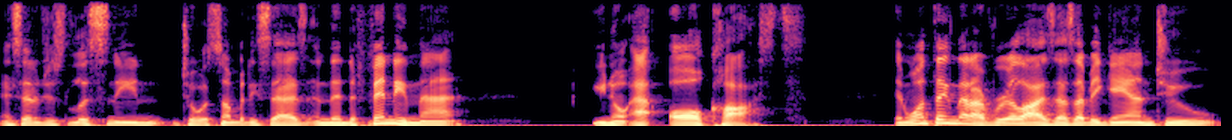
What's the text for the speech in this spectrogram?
instead of just listening to what somebody says and then defending that, you know, at all costs. And one thing that I've realized as I began to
